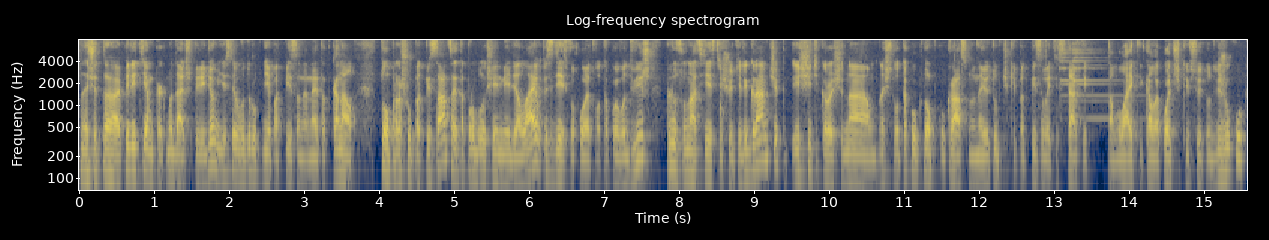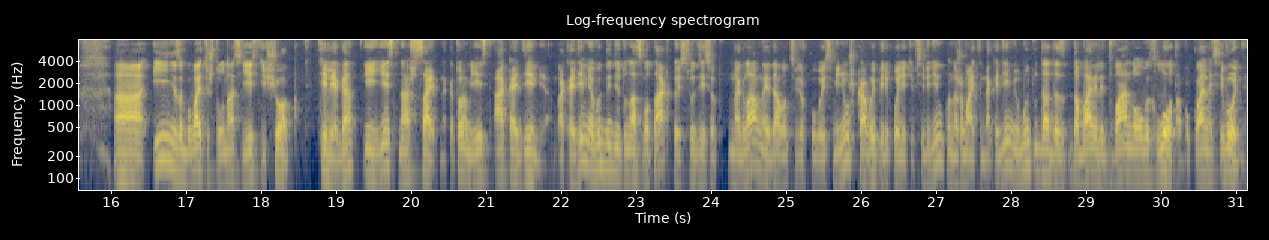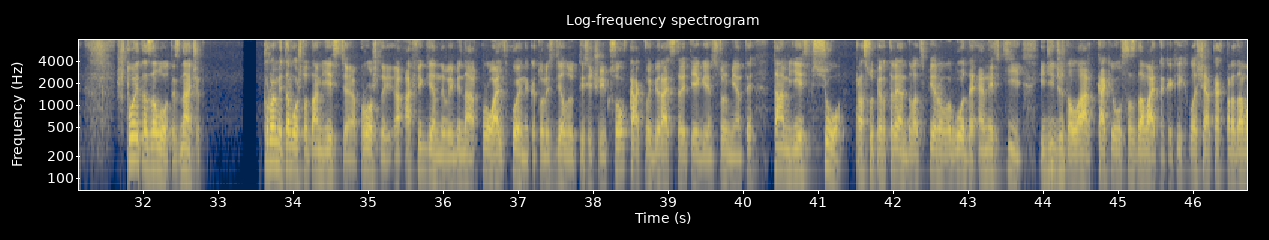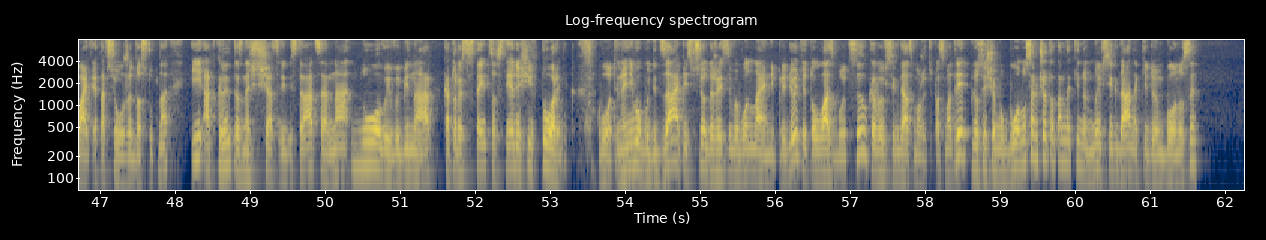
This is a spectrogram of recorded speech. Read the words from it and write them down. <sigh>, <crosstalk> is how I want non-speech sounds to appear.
Значит, э, перед тем, как мы дальше перейдем, если вы вдруг не подписаны на этот канал, то прошу подписаться. Это про Media Live. Здесь выходит вот такой вот движ. Плюс у нас есть еще телеграмчик. Ищите, короче, на значит, вот такую кнопку красную на ютубчике. Подписывайтесь, ставьте там лайки, колокольчики, всю эту движуху. А, и не забывайте, что у нас есть еще телега и есть наш сайт, на котором есть Академия. Академия выглядит у нас вот так, то есть вот здесь вот на главной, да, вот сверху есть менюшка, вы переходите в серединку, нажимаете на Академию, мы туда добавили два новых лота буквально сегодня. Что это за лоты? Значит, Кроме того, что там есть э, прошлый э, офигенный вебинар про альткоины, которые сделают 1000 иксов, как выбирать стратегии, инструменты. Там есть все про супертренд 2021 года, NFT и Digital Art, как его создавать, на каких площадках продавать. Это все уже доступно. И открыта, значит, сейчас регистрация на новый вебинар, который состоится в следующий вторник. Вот, и на него будет запись, все, даже если вы в онлайн не придете, то у вас будет ссылка, вы всегда сможете посмотреть. Плюс еще мы бонусом что-то там накинем, мы всегда накидываем бонусы.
